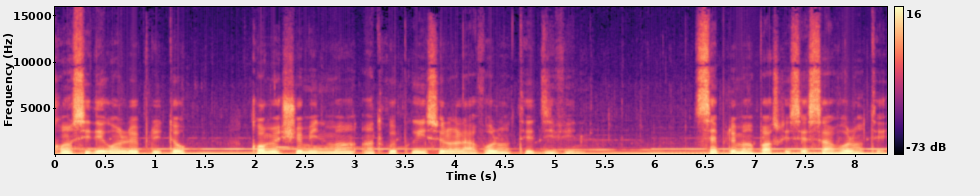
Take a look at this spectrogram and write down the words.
Considérons-le plutôt comme un cheminement entrepris selon la volonté divine simplement parce que c'est sa volonté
